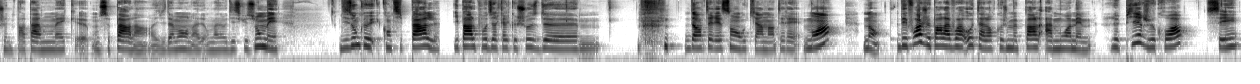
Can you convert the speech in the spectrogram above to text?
je ne parle pas à mon mec. euh, On se parle, hein, évidemment, on a, on a nos discussions, mais disons que quand il parle, il parle pour dire quelque chose de. d'intéressant ou qui a un intérêt. Moi, non. Des fois, je parle à voix haute alors que je me parle à moi-même. Le pire, je crois, c'est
